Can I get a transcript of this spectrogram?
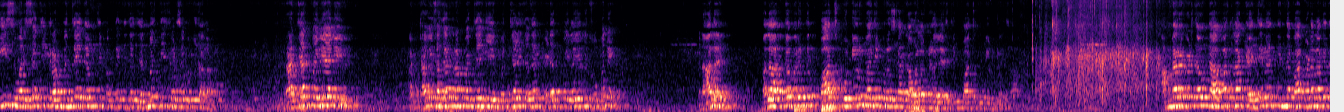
तीस वर्षाची ग्रामपंचायत आमची फक्त तिचा जन्मच तीस वर्षापूर्वी झाला. राज्यात पहिली आली. अठ्ठावीस हजार ग्रामपंचायती आहे. पंचेचाळीस हजार खेड्यात पहिलं येणं सोपं नाही. पण आलंय. मला आतापर्यंत पाच कोटी रुपयाचे पुरस्कार गावाला मिळाले असतील. पाच कोटी रुपयाचे. आमदाराकडे जाऊन दहा पाच लाख घ्यायचे ना तीनदा भाग पडायला लागत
